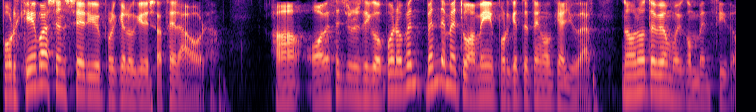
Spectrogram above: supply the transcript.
¿por qué vas en serio y por qué lo quieres hacer ahora? Ah, o a veces yo les digo, bueno, véndeme tú a mí, ¿por qué te tengo que ayudar? No, no te veo muy convencido.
